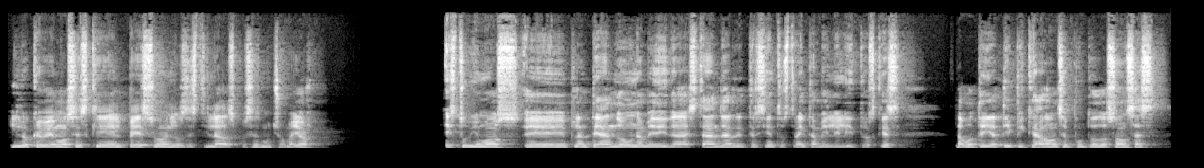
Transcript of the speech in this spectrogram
Y lo que vemos es que el peso en los destilados pues, es mucho mayor. Estuvimos eh, planteando una medida estándar de 330 mililitros, que es la botella típica, 11.2 onzas,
